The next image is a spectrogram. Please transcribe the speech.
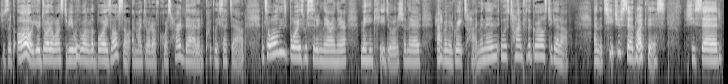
She's like, "Oh, your daughter wants to be with one of the boys also." And my daughter, of course, heard that and quickly sat down. And so all these boys were sitting there and they're making Kiddush and they're having a great time. And then it was time for the girls to get up. And the teacher said like this. She said,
